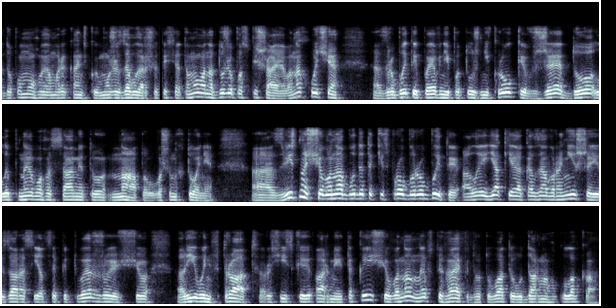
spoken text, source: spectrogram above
допомогою американською може завершитися, тому вона дуже поспішає. Вона хоче е, зробити певні потужні кроки вже до липневого саміту НАТО в Вашингтоні. Е, Звісно, що вона буде такі спроби робити, але як я казав раніше, і зараз я це підтверджую, що рівень втрат російської армії такий, що вона не встигає підготувати ударного кулака.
